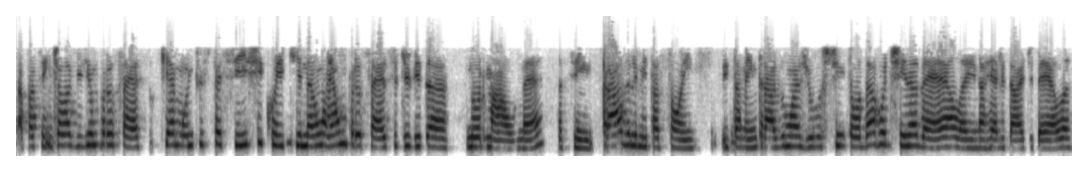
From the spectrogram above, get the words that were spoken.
a paciente ela vive um processo que é muito específico e que não é um processo de vida normal, né? Assim, traz limitações e também traz um ajuste em toda a rotina dela e na realidade dela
